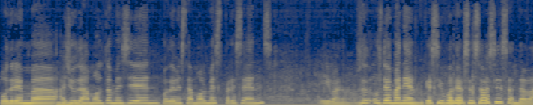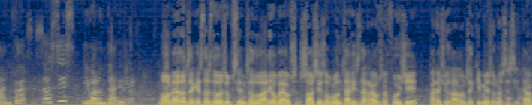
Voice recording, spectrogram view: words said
podrem eh, ajudar molta més gent, podem estar molt més presents i bueno, us, us demanem que si voleu ser socis, endavant. Podeu ser socis i voluntaris. Molt bé, doncs aquestes dues opcions, Eduard, ja ho veus, socis o voluntaris de Reus Refugi per ajudar doncs, a qui més ho necessita.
